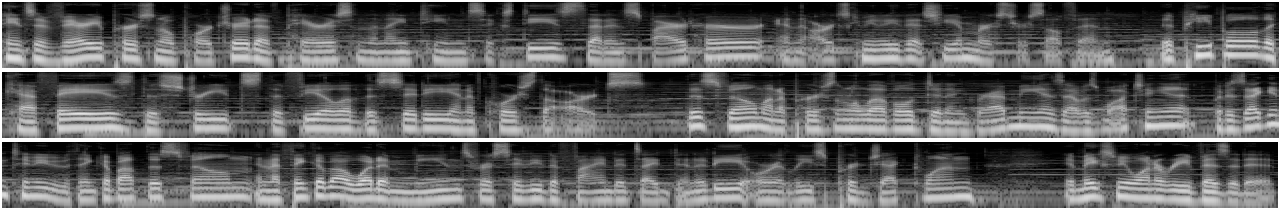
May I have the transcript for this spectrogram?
paints a very personal portrait of Paris in the 1960s that inspired her and the arts community that she immersed herself in. The people, the cafes, the streets, the feel of the city, and of course the arts. This film, on a personal level, didn't grab me as I was watching it, but as I continue to think about this film and I think about what it means for a city to find its identity or at least project one, it makes me want to revisit it,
